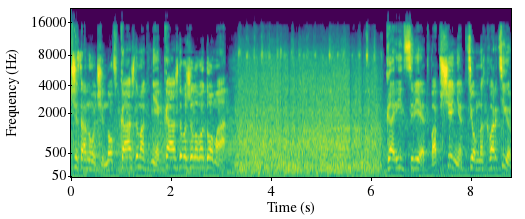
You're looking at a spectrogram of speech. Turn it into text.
часа ночи, но в каждом окне каждого жилого дома горит свет. Вообще нет темных квартир.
